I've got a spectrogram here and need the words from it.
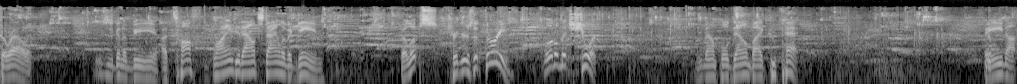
corral it. This is going to be a tough, grinded out style of a game. Phillips triggers the three. A little bit short. Rebound pulled down by Coupette. Fade up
